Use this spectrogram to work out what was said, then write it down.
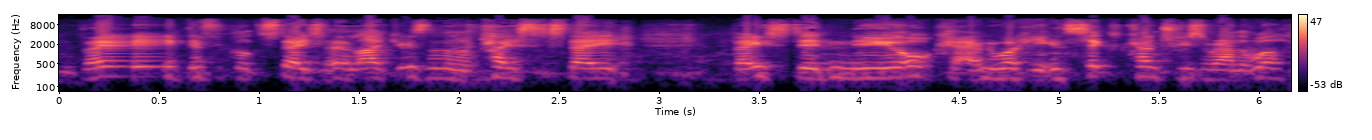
in very difficult stage of their life, gives them a place to stay, based in New York and working in six countries around the world.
